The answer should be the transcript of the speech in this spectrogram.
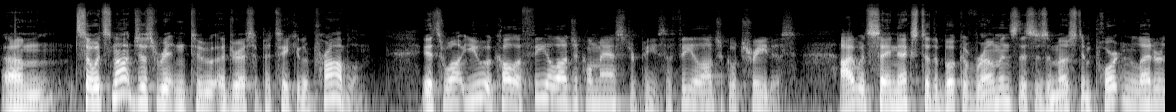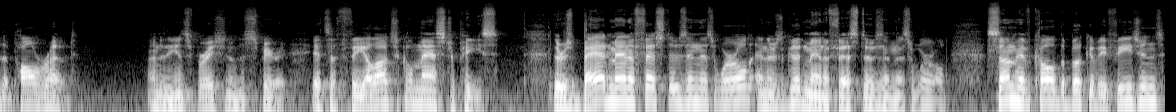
Um, so it's not just written to address a particular problem, it's what you would call a theological masterpiece, a theological treatise. I would say, next to the book of Romans, this is the most important letter that Paul wrote under the inspiration of the Spirit. It's a theological masterpiece. There's bad manifestos in this world, and there's good manifestos in this world. Some have called the book of Ephesians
